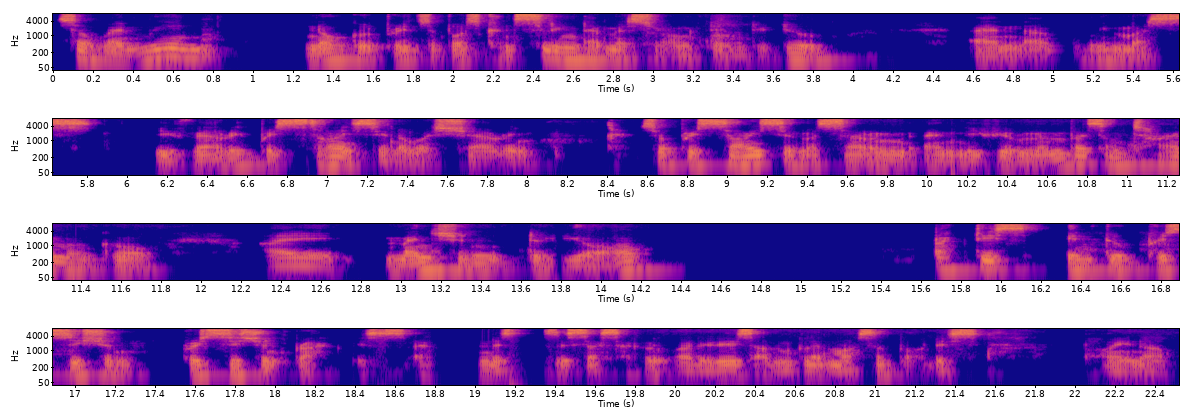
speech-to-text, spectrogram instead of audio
So when we know good principles, considering them as wrong thing to do, and uh, we must be very precise in our sharing. So precise in our sharing, and if you remember some time ago, I mentioned to you all practice into precision, precision practice. And this is exactly what it is. I'm glad Master this point up.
